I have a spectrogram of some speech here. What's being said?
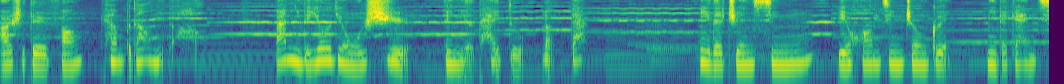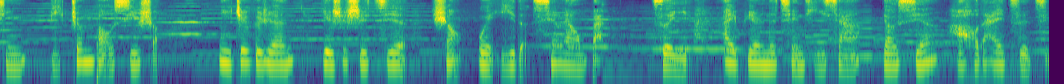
而是对方看不到你的好，把你的优点无视，对你的态度冷淡。你的真心比黄金珍贵，你的感情比珍宝稀少，你这个人也是世界上唯一的限量版。所以，爱别人的前提下，要先好好的爱自己，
